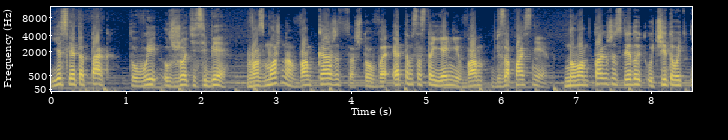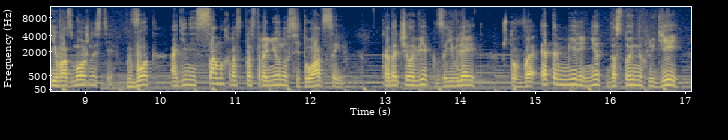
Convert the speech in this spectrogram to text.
Если это так, то вы лжете себе. Возможно, вам кажется, что в этом состоянии вам безопаснее, но вам также следует учитывать и возможности. Вот один из самых распространенных ситуаций, когда человек заявляет, что в этом мире нет достойных людей –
